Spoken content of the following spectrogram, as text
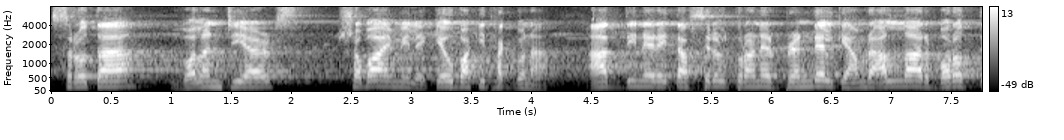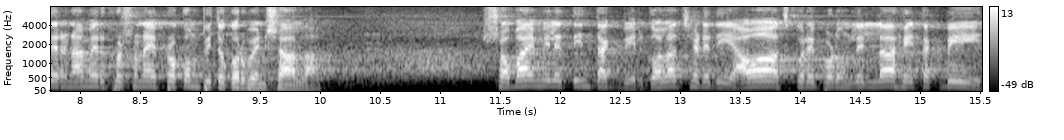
শ্রোতা ভলান্টিয়ার্স সবাই মিলে, কেউ বাকি থাকব না। আট দিনের এই তাফসিরুল কোরআনের প্যান্ডেলকে আমরা আল্লাহর বরত্বের নামের ঘোষণায় প্রকম্পিত করব ইনশাআল্লাহ। সবাই মিলে তিন তাকবীর, গলা ছেড়ে দিয়ে আওয়াজ করে পড়ুন লিল্লা লিল্লাহে তাকবীর।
